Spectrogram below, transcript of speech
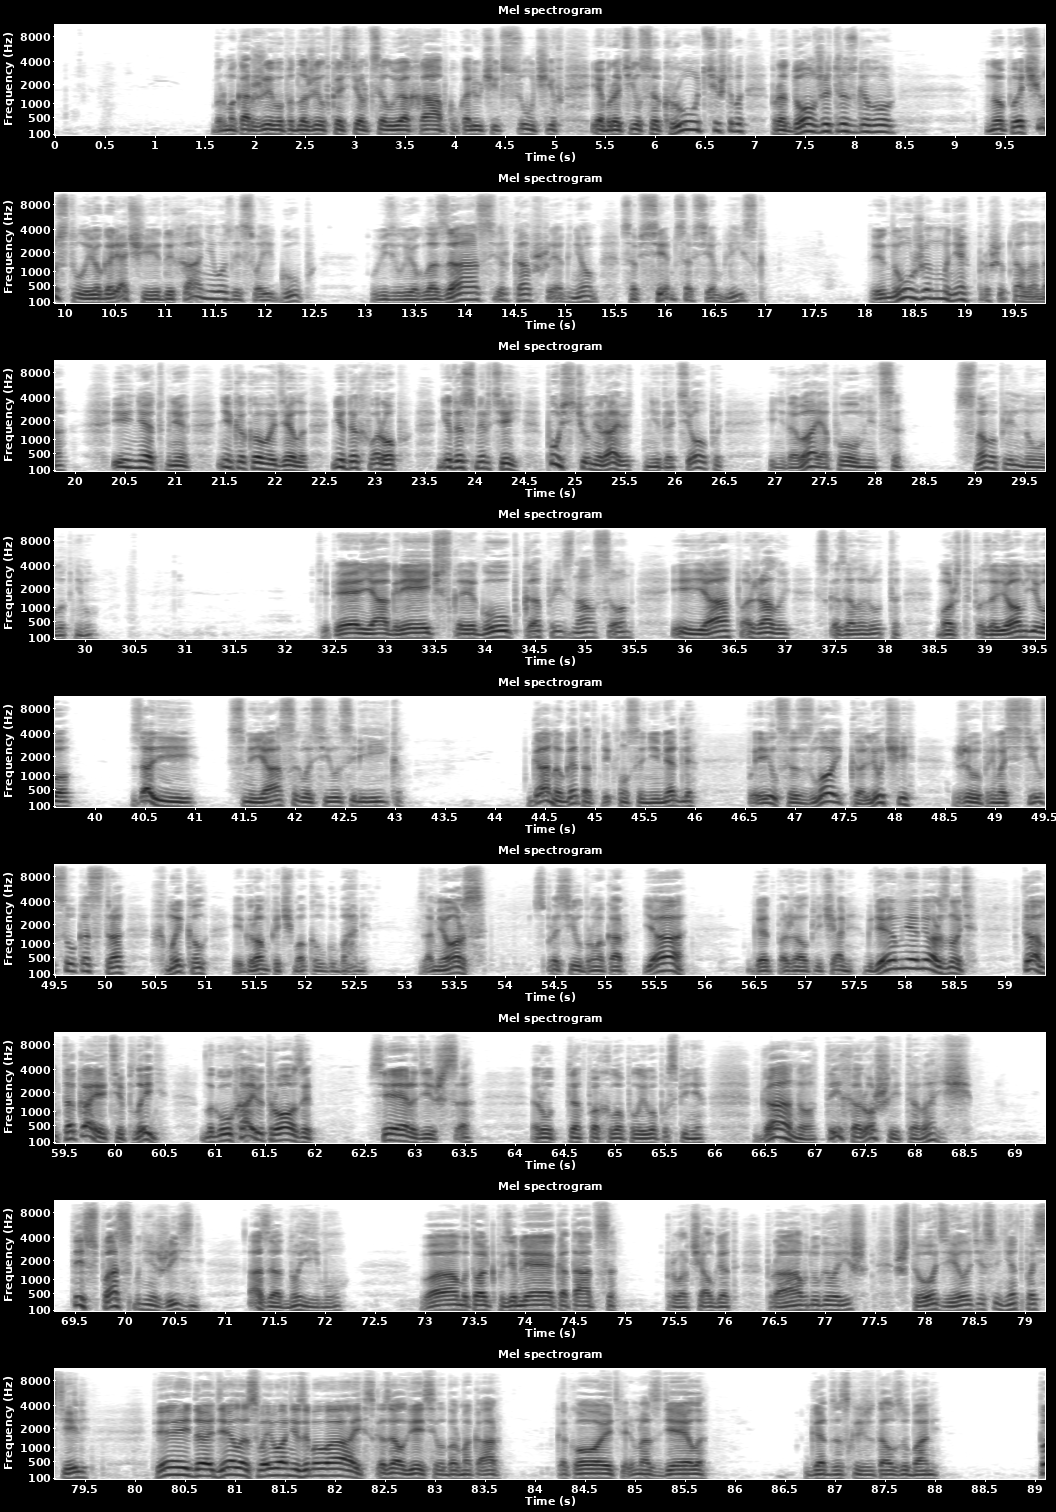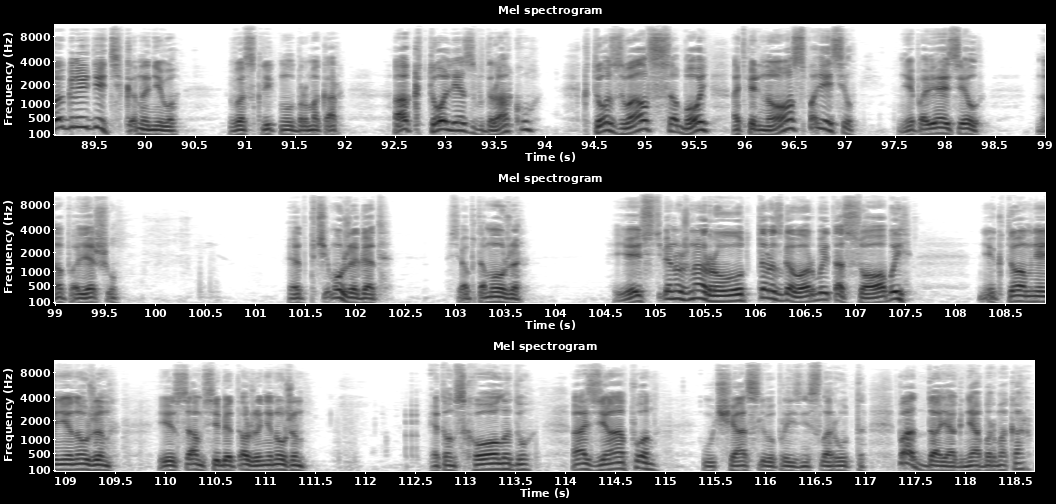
Бармакар живо подложил в костер целую охапку колючих сучьев и обратился к Рутте, чтобы продолжить разговор, но почувствовал ее горячее дыхание возле своих губ, увидел ее глаза, сверкавшие огнем, совсем-совсем близко. — Ты нужен мне, — прошептала она, — и нет мне никакого дела ни до хвороб, ни до смертей, пусть умирают недотепы, и, не давая опомниться, снова прильнула к нему. — Теперь я греческая губка, — признался он. — И я, пожалуй, — сказала Рутта. — Может, позовем его? — Зови, — смея согласилась Иберийка. Ганугат откликнулся немедля. Появился злой, колючий, живо примостился у костра, хмыкал и громко чмокал губами. — Замерз? — спросил Брамакар. — Я? — Гэт пожал плечами. — Где мне мерзнуть? Там такая теплынь, благоухают розы. — Сердишься. Рутта похлопала его по спине. Гано, ты хороший товарищ. Ты спас мне жизнь, а заодно и ему. Вам бы только по земле кататься, — проворчал Гет. Правду говоришь? Что делать, если нет постели? Пей да дело своего не забывай, — сказал весело Бармакар. Какое теперь у нас дело? Гет заскрежетал зубами. — Поглядите-ка на него! — воскликнул Бармакар. А кто лез в драку? Кто звал с собой, а теперь нос повесил? Не повесил, но повешу. Это почему же, гад? Все потому же. Если тебе нужна Рут, разговор будет особый. Никто мне не нужен, и сам себе тоже не нужен. Это он с холоду, а зяб он, — участливо произнесла Рутта. — Поддай огня, Бармакар.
